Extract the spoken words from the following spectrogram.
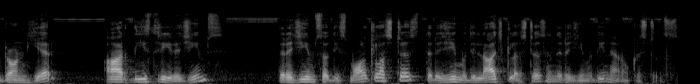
drawn here are these three regimes, the regimes of the small clusters, the regime of the large clusters and the regime of the nanocrystals.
